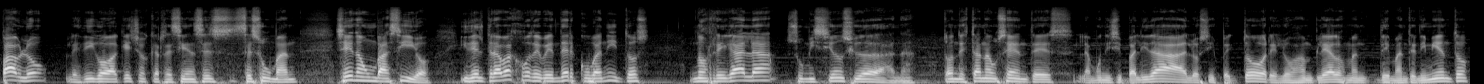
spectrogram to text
Pablo, les digo a aquellos que recién se, se suman, llena un vacío y del trabajo de vender cubanitos nos regala su misión ciudadana, donde están ausentes la municipalidad, los inspectores, los empleados de mantenimiento.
